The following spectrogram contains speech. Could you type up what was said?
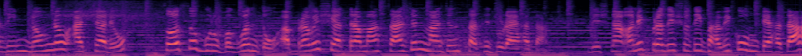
આદિ નવ નવ આચાર્યો સો સો ગુરુ ભગવંતો આ પ્રવેશ યાત્રામાં સાજન માજન સાથે જોડાયા હતા. દેશના અનેક પ્રદેશોથી ભાવિકો ઉમટ્યા હતા.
